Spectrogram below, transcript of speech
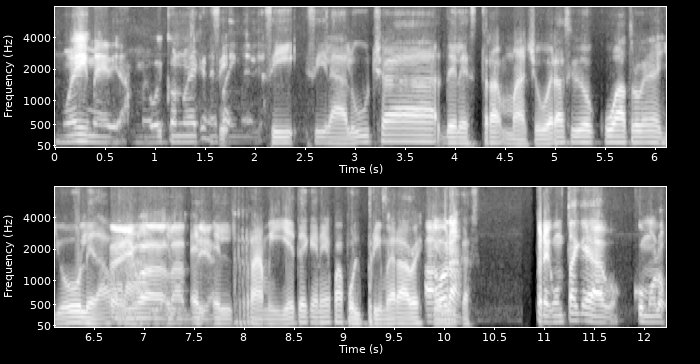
Nueve y media. Me voy con nueve kenepas y media. Si, si la lucha del strap match hubiera sido cuatro kenepas, yo le daba el, ramillete kenepa por primera vez. Ahora, pregunta que hago. Como los,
